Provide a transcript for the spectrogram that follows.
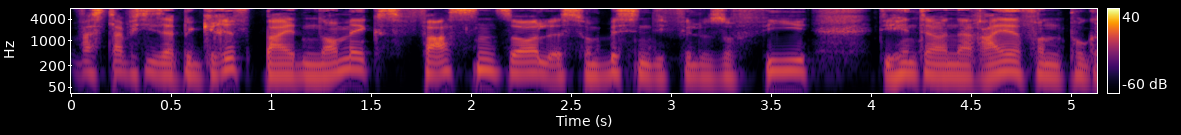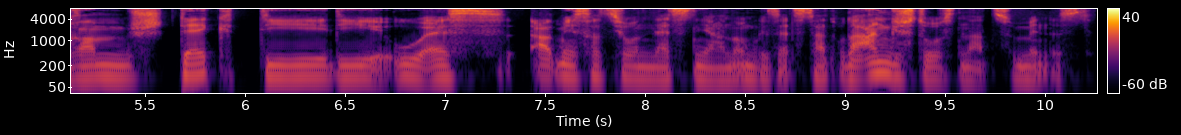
Was, glaube ich, dieser Begriff Bidenomics fassen soll, ist so ein bisschen die Philosophie, die hinter einer Reihe von Programmen steckt, die die US-Administration in den letzten Jahren umgesetzt hat oder angestoßen hat zumindest.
